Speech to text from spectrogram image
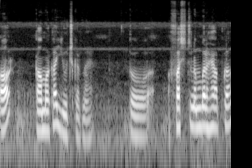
और कामा का यूज़ करना है। तो फ़र्स्ट नंबर है आपका।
